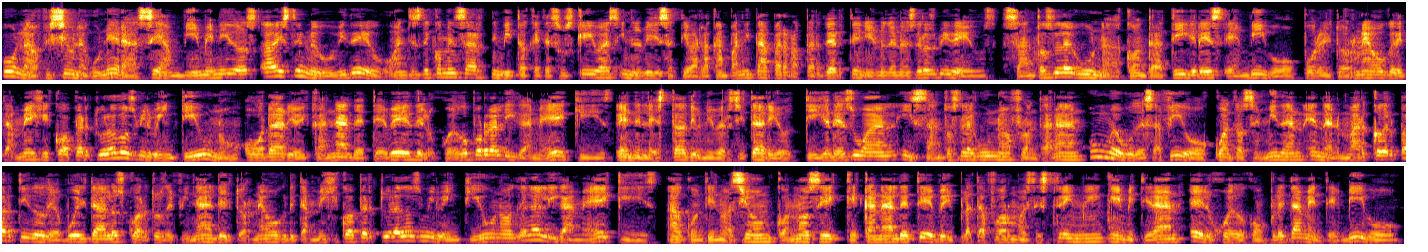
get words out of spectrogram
Hola afición lagunera, sean bienvenidos a este nuevo video. Antes de comenzar te invito a que te suscribas y no olvides activar la campanita para no perderte ni uno de nuestros videos. Santos Laguna contra Tigres en vivo por el torneo Grita México Apertura 2021, horario y canal de TV del juego por la Liga MX. En el estadio universitario Tigres One y Santos Laguna afrontarán un nuevo desafío cuando se midan en el marco del partido de vuelta a los cuartos de final del torneo Grita México Apertura 2021 de la Liga MX. A continuación, conoce qué canal de TV y plataformas de streaming emitirán el juego completamente en vivo.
